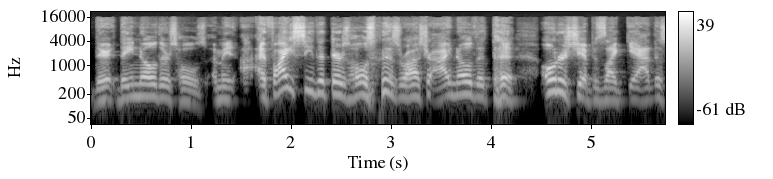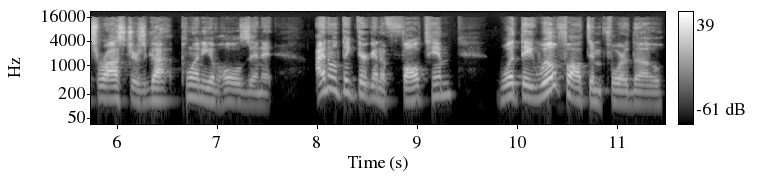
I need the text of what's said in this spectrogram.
they they know there's holes. I mean, if I see that there's holes in this roster, I know that the ownership is like, yeah, this roster's got plenty of holes in it. I don't think they're going to fault him. What they will fault him for, though,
